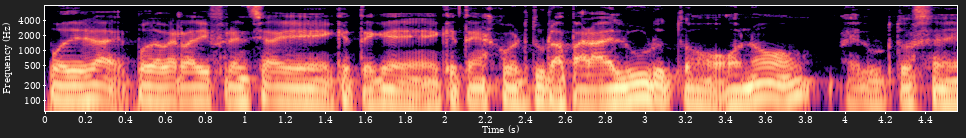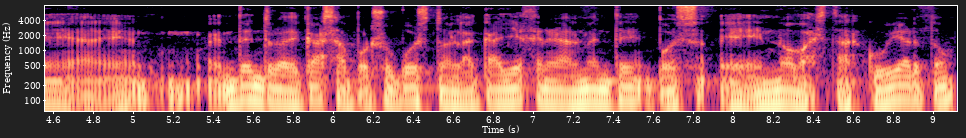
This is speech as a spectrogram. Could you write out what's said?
Puede, haber la diferencia de que, tengas cobertura para el hurto o no. El hurto se, eh, dentro de casa, por supuesto, en la calle generalmente, pues eh, no va a estar cubierto.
